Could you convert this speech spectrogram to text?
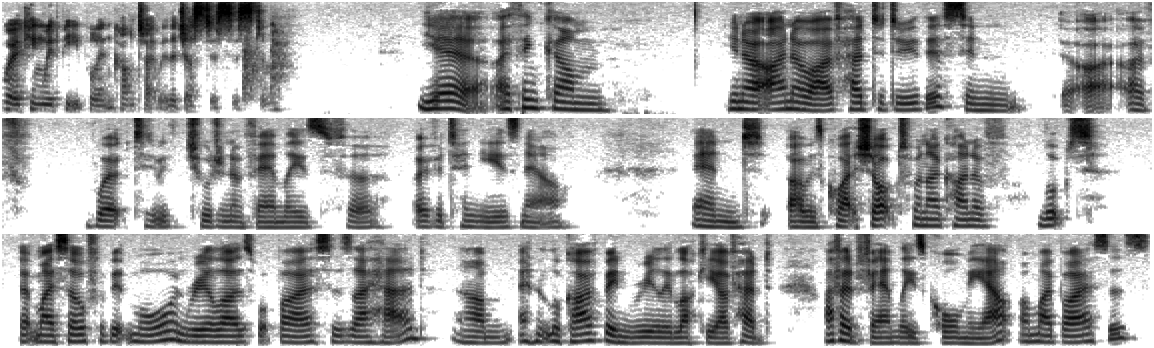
working with people in contact with the justice system? Yeah, I think, um, you know, I know I've had to do this in, uh, I've worked with children and families for over 10 years now. And I was quite shocked when I kind of looked at myself a bit more and realized what biases I had. Um, and look, I've been really lucky. I've had I've had families call me out on my biases,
